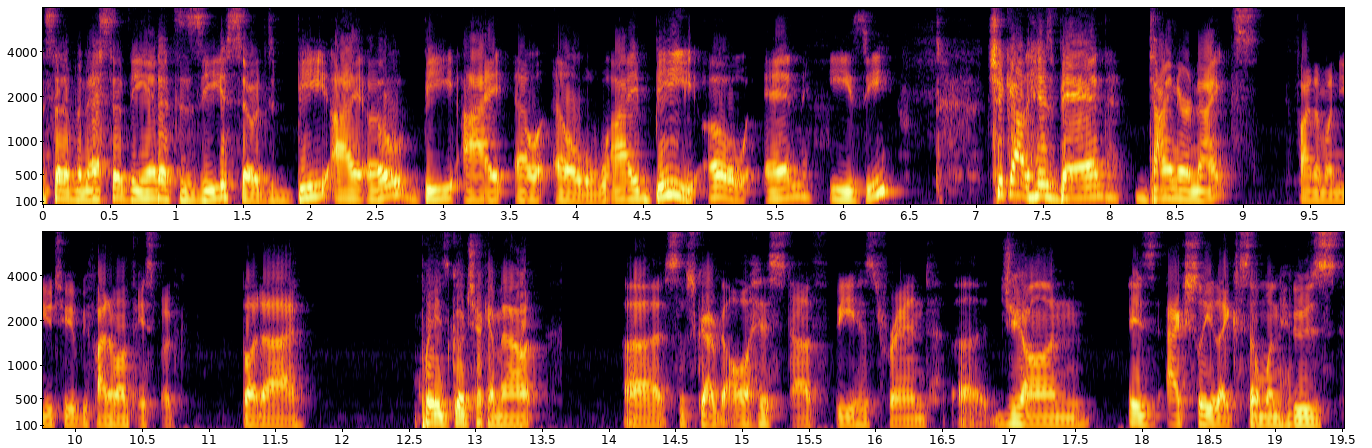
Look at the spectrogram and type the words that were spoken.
instead of an S at the end. It's a Z, so it's B I O B I L L Y B O N E Z. Check out his band Diner Nights. Find him on YouTube. You find him on Facebook. But uh, please go check him out. Uh, subscribe to all his stuff. Be his friend. Uh, John is actually like someone whose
